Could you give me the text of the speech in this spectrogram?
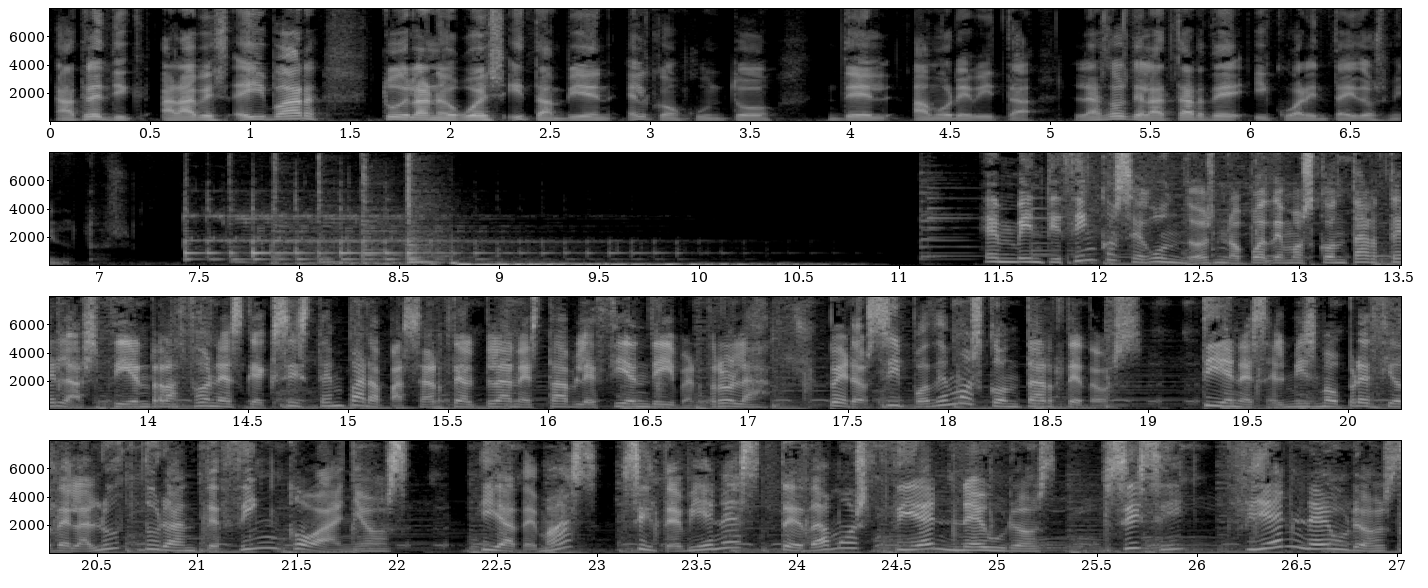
Athletic, Alaves Eibar, Tudelano Egués y también el conjunto del Amorevita. Las 2 de la tarde y 42 minutos. En 25 segundos no podemos contarte las 100 razones que existen para pasarte al plan estable 100 de Iberdrola, pero sí podemos contarte dos. Tienes el mismo precio de la luz durante 5 años. Y además, si te vienes, te damos 100 euros. Sí, sí, 100 euros.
